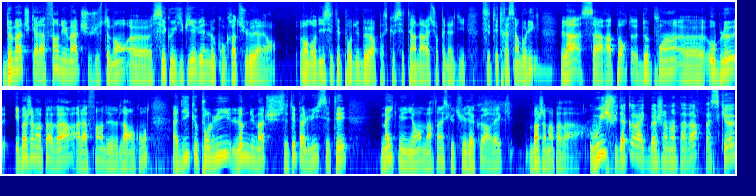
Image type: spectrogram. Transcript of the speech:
Deux matchs qu'à la fin du match, justement, euh, ses coéquipiers viennent le congratuler. Alors, vendredi, c'était pour du beurre parce que c'était un arrêt sur penalty. C'était très symbolique. Là, ça rapporte deux points euh, au bleu. Et Benjamin Pavard, à la fin de, la rencontre, a dit que pour lui, l'homme du match, c'était pas lui, c'était Mike Maignan. Martin, est-ce que tu es d'accord avec Benjamin Pavard? Oui, je suis d'accord avec Benjamin Pavard parce que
